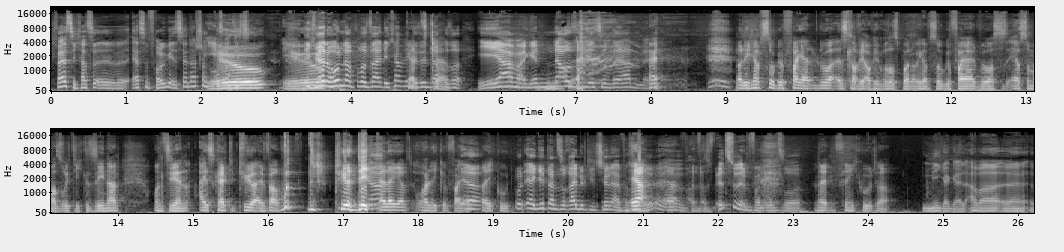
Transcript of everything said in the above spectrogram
Ich weiß nicht, hast du, äh, erste Folge ist ja da schon großartig so? Yo. Ich werde 100 sein. Ich habe ihn Ganz gesehen und klar. dachte so, ja, mal genau so wirst du werden. Ey. Und ich hab's so gefeiert, nur, ist glaube ich auch kein großer Spoiler, aber ich hab's so gefeiert, wo er es das erste Mal so richtig gesehen hat und sie dann eiskalt die Tür einfach, wutt, Tür dicht, Ja. Alter, ich hab's ordentlich gefeiert, Ja. war ich gut. Und er geht dann so rein und die chillen einfach Ja, so. äh, ja. Was, was willst du denn von uns so? Ne, finde ich gut, ja. Mega geil. Aber äh,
